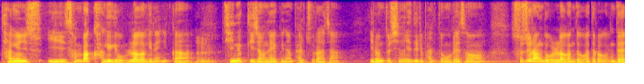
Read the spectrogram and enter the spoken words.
당연히 수, 이 선박 가격이 올라가게 되니까 뒤늦기 전에 그냥 발주를 하자. 이런 또 심리들이 발동을 해서 수주량도 올라간다고 하더라고요. 근데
